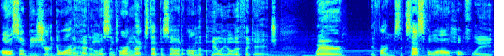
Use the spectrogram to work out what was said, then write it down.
Also, be sure to go on ahead and listen to our next episode on the Paleolithic Age, where, if I'm successful, I'll hopefully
